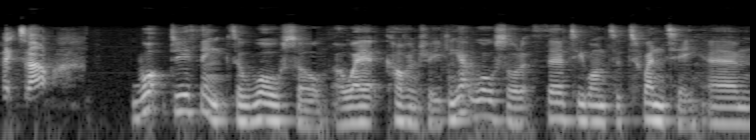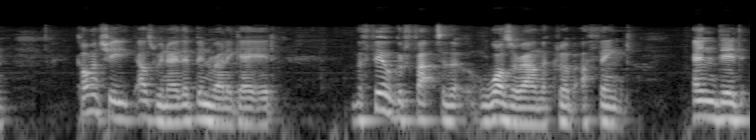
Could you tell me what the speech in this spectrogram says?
picked out? What do you think to Walsall away at Coventry? You can get Walsall at 31 to 20. Um, Coventry, as we know, they've been relegated. The feel-good factor that was around the club, I think, ended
